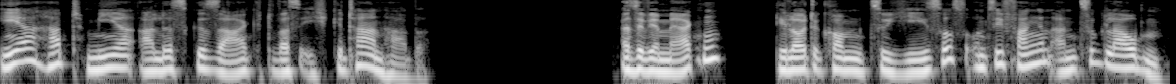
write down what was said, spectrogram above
er hat mir alles gesagt, was ich getan habe. Also wir merken, die Leute kommen zu Jesus und sie fangen an zu glauben.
